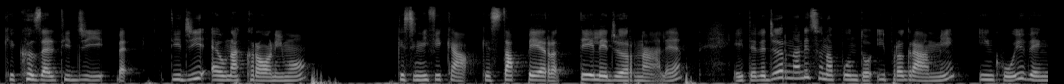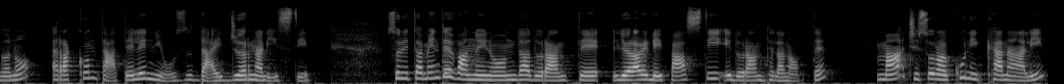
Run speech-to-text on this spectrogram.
Che cos'è il TG? Beh, TG è un acronimo che significa che sta per telegiornale e i telegiornali sono appunto i programmi in cui vengono raccontate le news dai giornalisti. Solitamente vanno in onda durante gli orari dei pasti e durante la notte, ma ci sono alcuni canali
